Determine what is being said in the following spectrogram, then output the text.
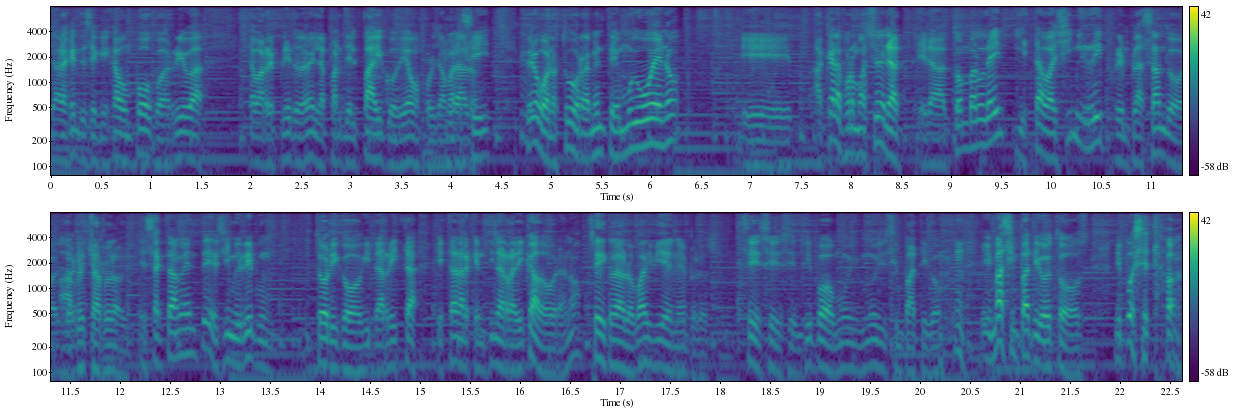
la gente se quejaba un poco, arriba estaba repleto también la parte del palco, digamos, por llamar Claro. así. Pero bueno, estuvo realmente muy bueno. Eh, acá la formación era, era Tom Verlaine y estaba Jimmy Rip reemplazando A Richard Lloyd. Exactamente, Jimmy Rip, un histórico guitarrista que está en Argentina radicado ahora, ¿no? Sí, claro, va y viene, pero sí. Sí, sí, un tipo muy, muy simpático. y más simpático de todos. Después estaba,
